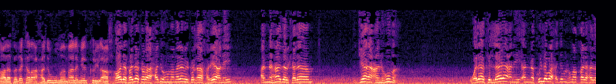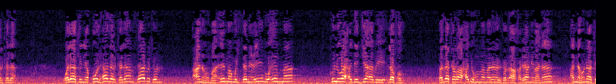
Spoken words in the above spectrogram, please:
قال فذكر أحدهما ما لم يذكر الآخر. قال فذكر أحدهما ما لم يذكر الآخر. يعني أن هذا الكلام جاء عنهما ولكن لا يعني أن كل واحد منهما قال هذا الكلام. ولكن يقول هذا الكلام ثابت عنهما إما مجتمعين وإما كل واحد جاء بلفظ. فذكر أحدهما ما لم يذكر الآخر. يعني معناه أن هناك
